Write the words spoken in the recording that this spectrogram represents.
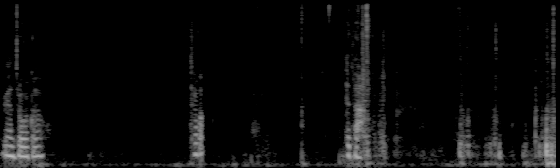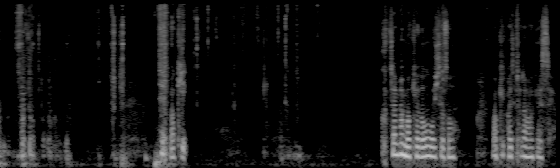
왜안 들어갈까요? 들어가. 됐다. 네, 마키. 극장판 마키가 너무 멋있어서 마키까지 저장하게 했어요.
